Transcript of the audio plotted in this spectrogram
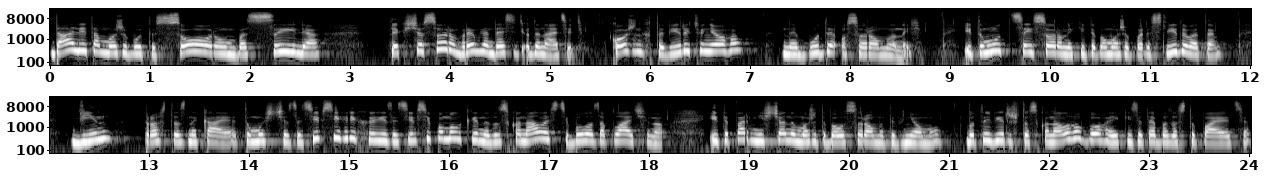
Далі там може бути сором, безсилля. Якщо сором, Римлян 10.11. Кожен, хто вірить у нього, не буде осоромлений. І тому цей сором, який тебе може переслідувати, він просто зникає, тому що за ці всі гріхи, за ці всі помилки, недосконалості було заплачено. І тепер ніщо не може тебе осоромити в ньому, бо ти віриш в досконалого Бога, який за тебе заступається.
